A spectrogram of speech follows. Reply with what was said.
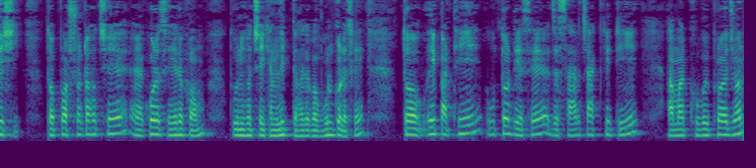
বেশি। তো প্রশ্নটা হচ্ছে করেছে এরকম। তো উনি হচ্ছে এখানে লিখতে হয়তো বা ভুল করেছে। তো এই প্রার্থী উত্তর দিয়েছে যে স্যার চাকরিটি আমার খুবই প্রয়োজন।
